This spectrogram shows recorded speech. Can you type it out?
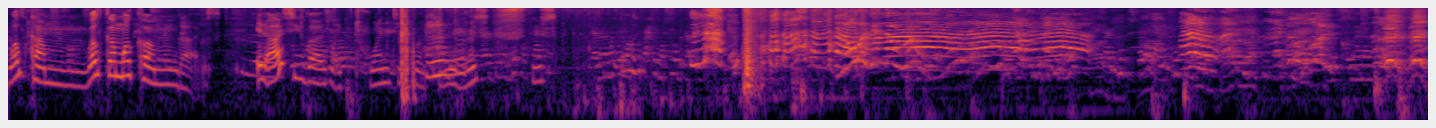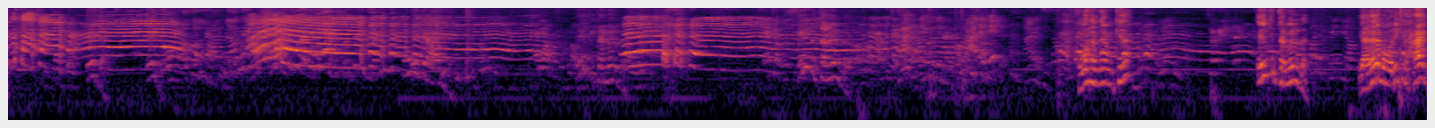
Welcome, welcome, welcome, guys. It asks you guys like 20 from mm-hmm. viewers. هو إحنا بنعمل كده؟ إيه اللي أنتوا بتعملوا ده؟ يعني أنا بوريك الحاجة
